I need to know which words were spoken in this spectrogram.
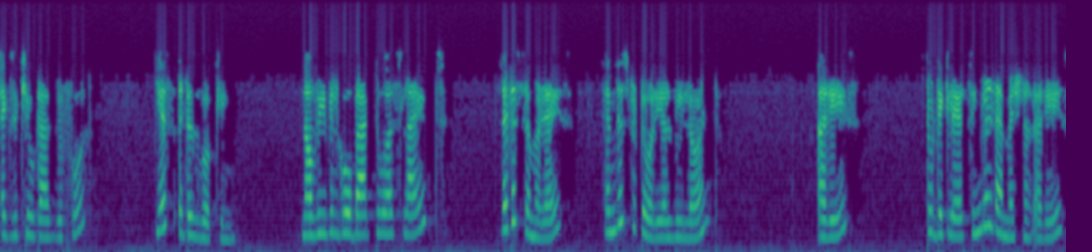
Execute as before. Yes, it is working. Now we will go back to our slides. Let us summarize. In this tutorial we learned arrays, to declare single dimensional arrays,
